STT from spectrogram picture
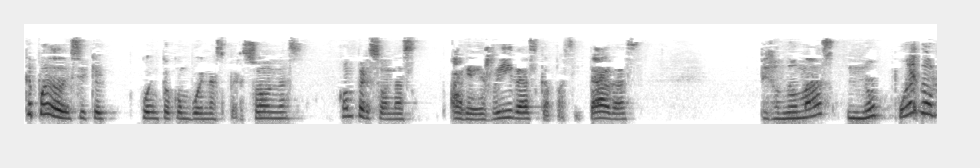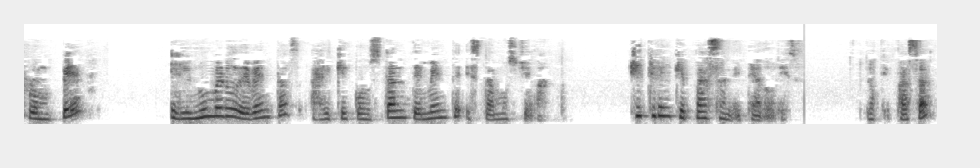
Te puedo decir que cuento con buenas personas, con personas aguerridas, capacitadas, pero nomás no puedo romper el número de ventas al que constantemente estamos llegando. ¿Qué creen que pasa, neteadores? Lo que pasa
